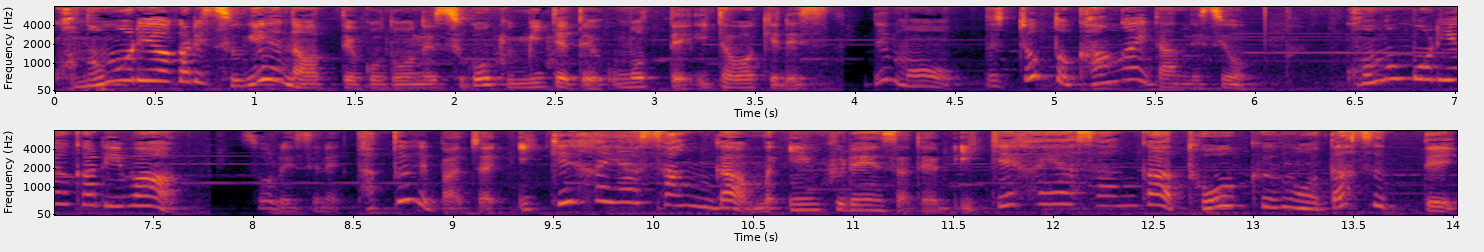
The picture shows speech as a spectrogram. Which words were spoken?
この盛り上がりすげえなってことをね、すごく見てて思っていたわけです。でも、ちょっと考えたんですよ。この盛り上がりはそうですね。例えばじゃあ池早さんが、ま、インフルエンサーである池早さんがトークンを出すって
